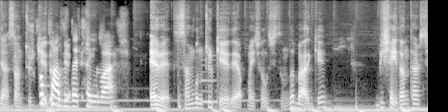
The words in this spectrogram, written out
Yani sen Türkiye'de Çok fazla detayı var. Evet, sen bunu Türkiye'de yapmaya çalıştığında belki bir şeyden ters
